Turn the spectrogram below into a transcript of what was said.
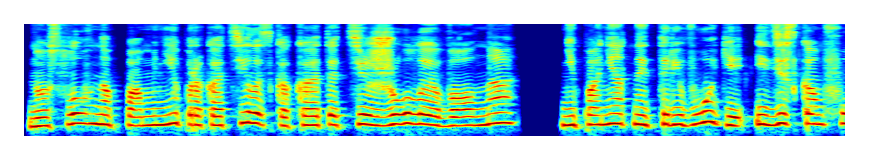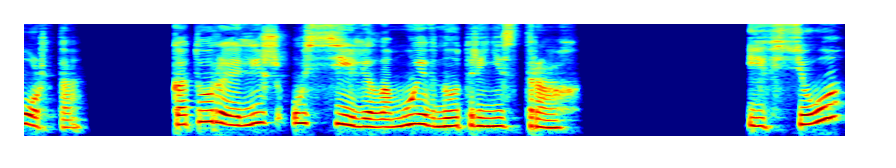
но словно по мне прокатилась какая-то тяжелая волна непонятной тревоги и дискомфорта, которая лишь усилила мой внутренний страх. «И все?»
